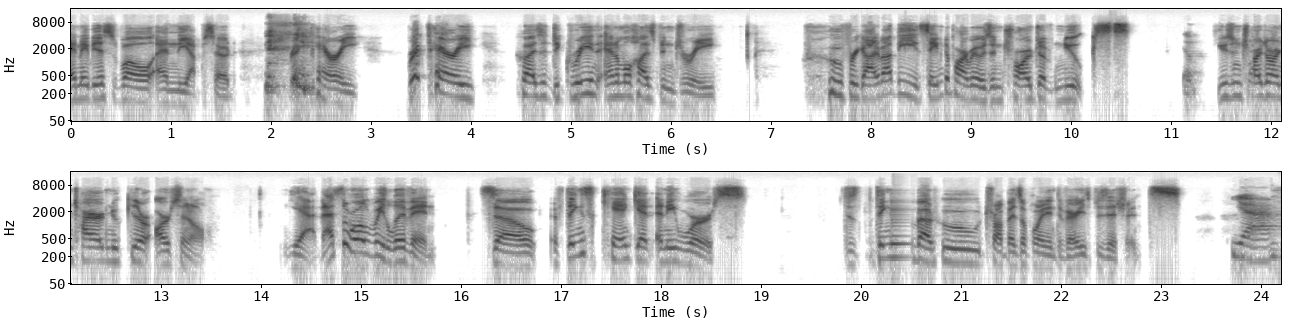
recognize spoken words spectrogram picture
And maybe this will end the episode. Rick Perry, Rick Perry, who has a degree in animal husbandry, who forgot about the same department was in charge of nukes. Yep. He was in charge of our entire nuclear arsenal. Yeah, that's the world we live in. So if things can't get any worse, just think about who Trump has appointed to various positions. Yeah,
